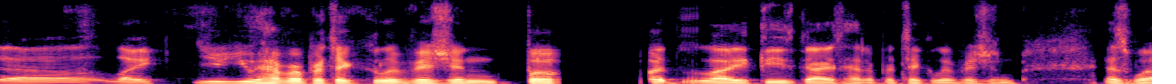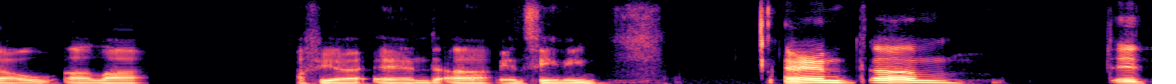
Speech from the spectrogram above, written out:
Uh like you you have a particular vision, but but like these guys had a particular vision as well, A uh Lafia and uh Mancini. And um it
